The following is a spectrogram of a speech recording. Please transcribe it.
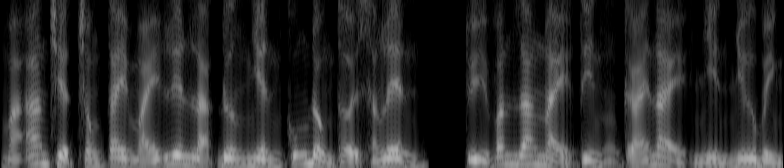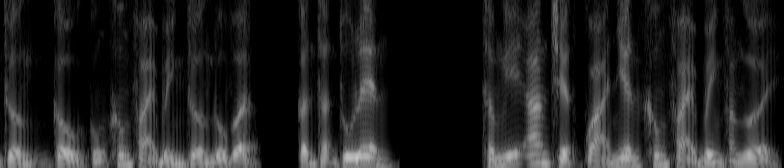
mà An Triệt trong tay máy liên lạc đương nhiên cũng đồng thời sáng lên. Tùy Văn Giang này tin cái này nhìn như bình thường cầu cũng không phải bình thường đồ vật, cẩn thận thu lên. Thầm nghĩ An Triệt quả nhiên không phải bình phàm người,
